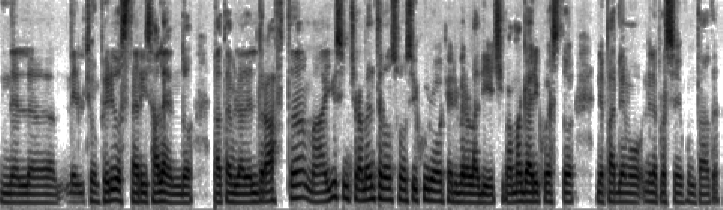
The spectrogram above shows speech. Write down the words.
nel, nell'ultimo periodo sta risalendo la tabella del draft, ma io sinceramente non sono sicuro che arriverà alla 10, ma magari questo ne parliamo nelle prossime puntate.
